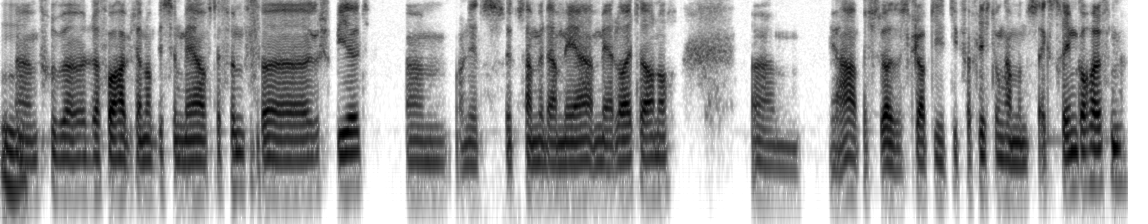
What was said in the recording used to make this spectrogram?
Mhm. Ähm, früher, davor habe ich ja noch ein bisschen mehr auf der 5 äh, gespielt. Ähm, und jetzt, jetzt haben wir da mehr, mehr Leute auch noch. ähm, ja, ich, also ich glaube, die, die Verpflichtungen haben uns extrem geholfen,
